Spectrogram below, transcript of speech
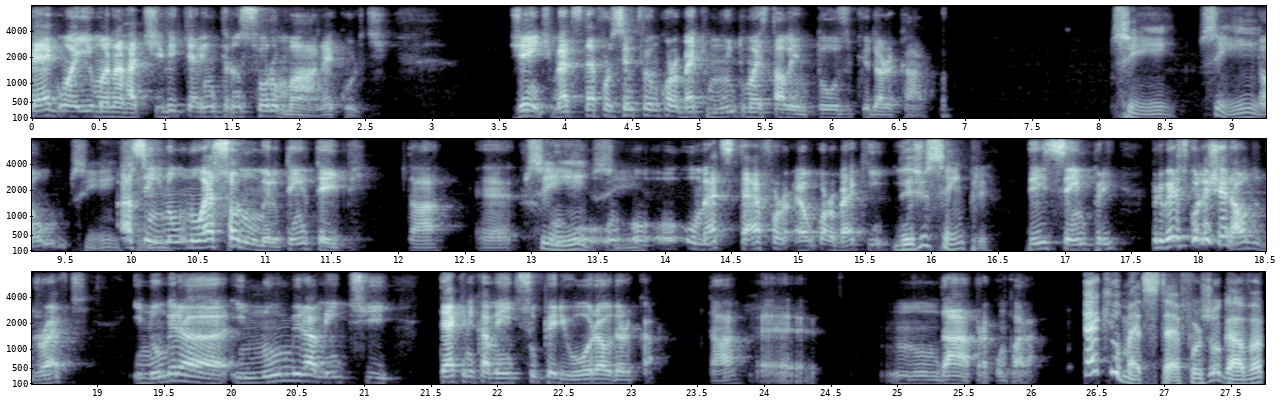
pegam aí uma narrativa e querem transformar, né, Curti? Gente, Matt Stafford sempre foi um quarterback muito mais talentoso que o Carr. Sim, sim. Então, sim, assim, sim. Não, não é só número, tem o tape, tá? É, sim, o, sim. O, o, o, Matt Stafford é um quarterback... Desde sempre. Desde sempre. Primeira escolha geral do draft, inúmera, inumeramente, tecnicamente superior ao Derek Carr, tá? É, não dá para comparar. É que o Matt Stafford jogava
